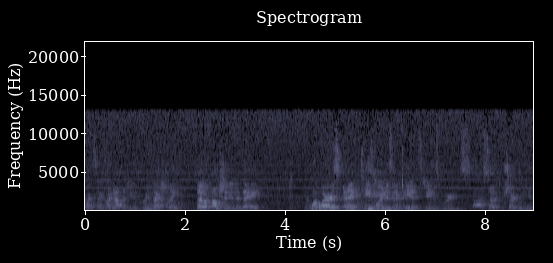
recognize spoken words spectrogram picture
quite Sam pointed out that Jesus' wounds actually serve a function in that they, whereas an amputee's wound is an impedance, Jesus' wounds uh, serve to show who he is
